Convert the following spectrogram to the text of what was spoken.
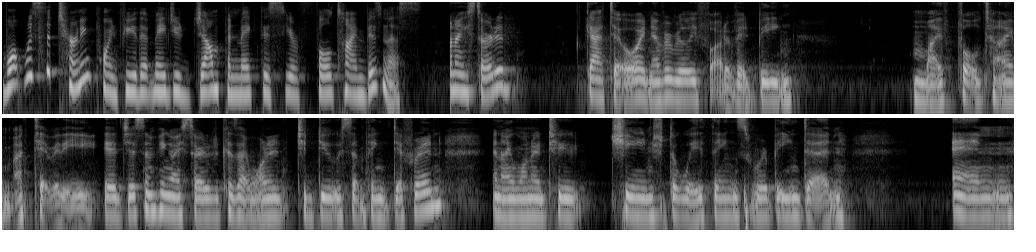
What was the turning point for you that made you jump and make this your full time business? When I started Gato, I never really thought of it being my full time activity. It's just something I started because I wanted to do something different and I wanted to change the way things were being done. And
